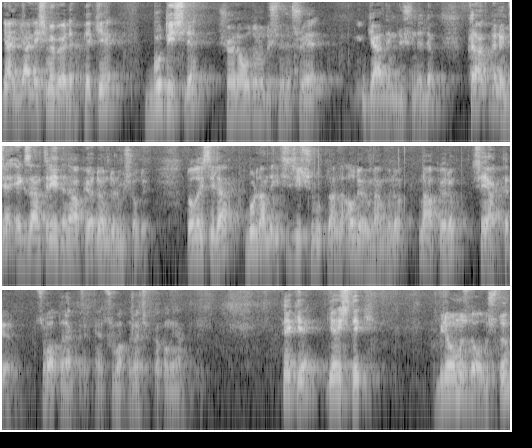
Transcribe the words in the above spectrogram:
yani yerleşimi böyle. Peki bu dişli şöyle olduğunu düşünelim. Şuraya geldiğini düşünelim. Krank dönünce egzantriyi de ne yapıyor? Döndürmüş oluyor. Dolayısıyla buradan da itici çubuklarla alıyorum ben bunu. Ne yapıyorum? Şeye aktarıyorum. Subaplara aktarıyorum. Yani subapları açıp kapamaya aktarıyorum. Peki geçtik. Bloğumuz da oluştu.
